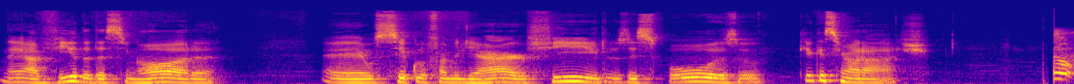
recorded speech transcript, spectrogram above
né, a vida da senhora, é, o ciclo familiar, filhos, esposo? O que, que a senhora acha? Eu,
